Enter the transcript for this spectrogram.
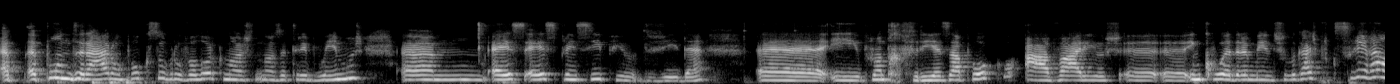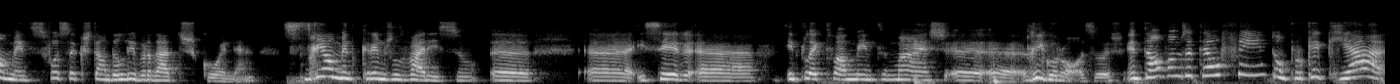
a, a, a, ponderar um pouco sobre o valor que nós, nós atribuímos um, a, esse, a, esse, princípio de vida. Uh, e pronto, referias há pouco, há vários uh, uh, enquadramentos legais, porque se realmente se fosse a questão da liberdade de escolha, se realmente queremos levar isso uh, e ser uh, intelectualmente mais uh, rigorosos, então vamos até ao fim. Então, porquê que há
